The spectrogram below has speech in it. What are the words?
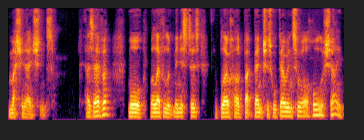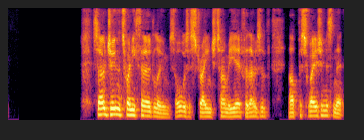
machinations. As ever, more malevolent ministers blowhard backbenchers will go into our hall of shame. So June the 23rd looms, always a strange time of year for those of our persuasion, isn't it?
